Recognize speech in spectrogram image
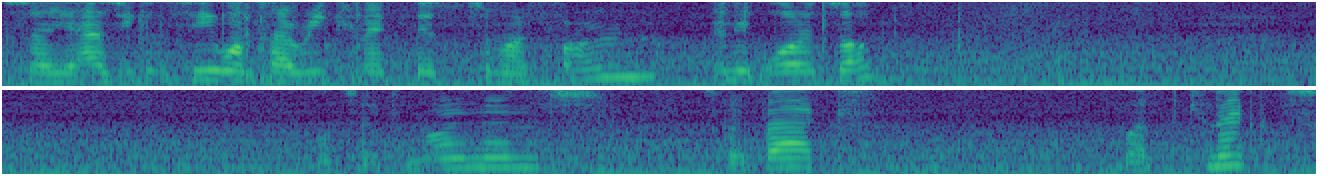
So yeah, as you can see, once I reconnect this to my phone and it loads up, we'll take a moment. Let's go back. Let connect.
